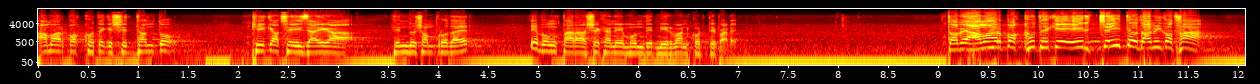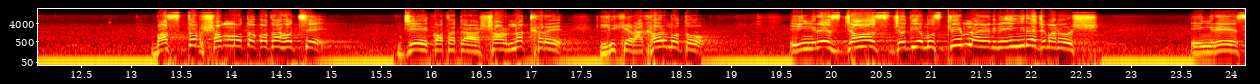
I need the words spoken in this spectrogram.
আমার পক্ষ থেকে সিদ্ধান্ত, ঠিক আছে, এই জায়গা হিন্দু সম্প্রদায়ের এবং তারা সেখানে মন্দির নির্মাণ করতে পারে। তবে আমার পক্ষ থেকে এর চাইতেও দামি কথা, বাস্তবসম্মত কথা হচ্ছে যে কথাটা স্বর্ণাক্ষরে লিখে রাখার মতো, ইংরেজ জজ যদিও মুসলিম নয়, একজন ইংরেজ মানুষ, ইংরেজ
